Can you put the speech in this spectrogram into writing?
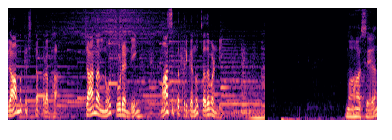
రామకృష్ణ ప్రభ ఛానల్ను చూడండి మాసపత్రికను చదవండి. మహాశయ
